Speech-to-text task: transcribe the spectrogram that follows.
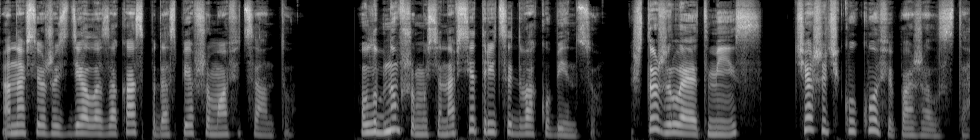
Она все же сделала заказ подоспевшему официанту, улыбнувшемуся на все 32 кубинцу. «Что желает мисс?» «Чашечку кофе, пожалуйста.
